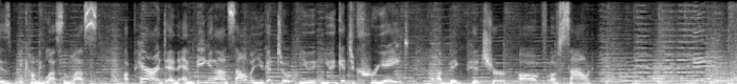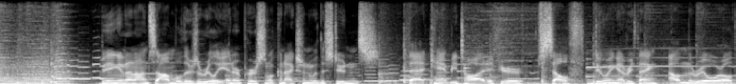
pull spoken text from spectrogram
is becoming less and less apparent. And, and being an ensemble, you get to you, you get to create a big picture of, of sound. Being in an ensemble, there's a really interpersonal connection with the students that can't be taught if you're self doing everything out in the real world.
